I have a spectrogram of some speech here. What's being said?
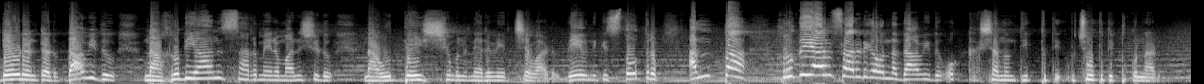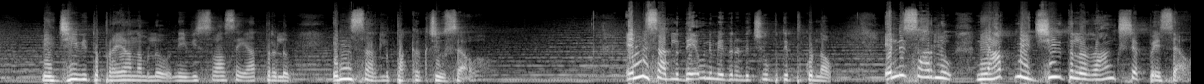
దేవుడు అంటాడు దావీదు నా హృదయానుసారమైన మనుషుడు నా ఉద్దేశములు నెరవేర్చేవాడు. దేవునికి స్తోత్రం. అంత హృదయానుసారుడిగా ఉన్న దావీదు ఒక్క క్షణం తిప్పు చూపు తిప్పుకున్నాడు. నీ జీవిత ప్రయాణంలో నీ విశ్వాస యాత్రలో ఎన్నిసార్లు పక్కకు చూసావు ఎన్నిసార్లు దేవుని మీద నుండి చూపు తిప్పుకున్నావు? ఎన్నిసార్లు నీ ఆత్మీయ జీవితంలో రాంగ్ స్టెప్ వేసావు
